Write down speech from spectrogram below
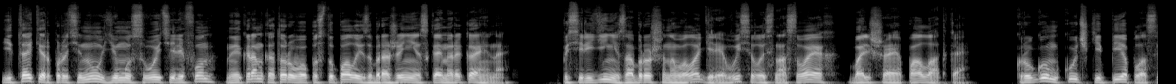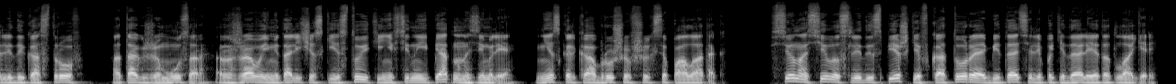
И Такер протянул ему свой телефон, на экран которого поступало изображение с камеры Каина. Посередине заброшенного лагеря высилась на сваях большая палатка. Кругом кучки пепла, следы костров, а также мусор, ржавые металлические стойки, нефтяные пятна на земле, несколько обрушившихся палаток. Все носило следы спешки, в которой обитатели покидали этот лагерь.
